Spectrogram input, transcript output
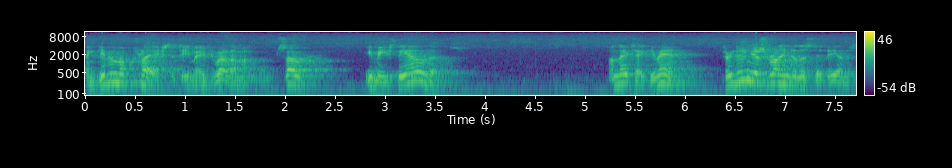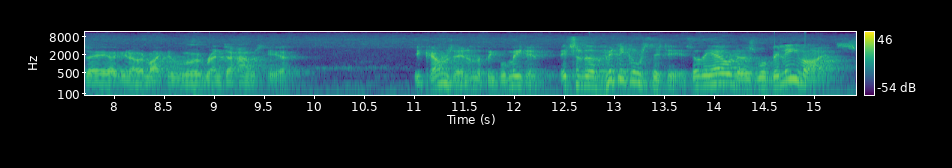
and give him a place that he may dwell among them. So he meets the elders, and they take him in. So he doesn't just run into the city and say, uh, you know, I'd like to uh, rent a house here. He comes in and the people meet him. It's a Levitical city, so the elders will be Levites.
